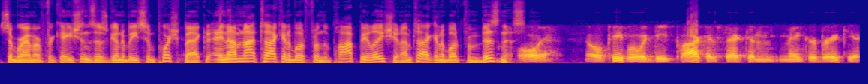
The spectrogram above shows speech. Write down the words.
some ramifications. There's going to be some pushback, and I'm not talking about from the population. I'm talking about from business. Oh yeah, no people with deep pockets that can make or break you,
